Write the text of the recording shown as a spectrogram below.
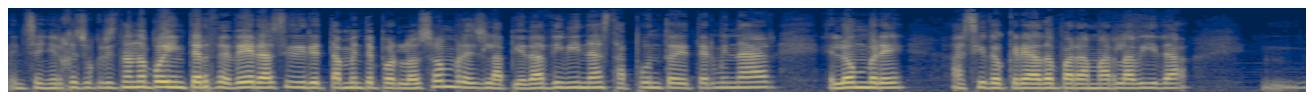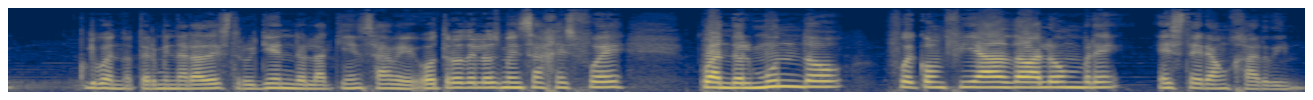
el Señor Jesucristo no puede interceder así directamente por los hombres. La piedad divina está a punto de terminar. El hombre ha sido creado para amar la vida y bueno, terminará destruyéndola, quién sabe. Otro de los mensajes fue cuando el mundo fue confiado al hombre, este era un jardín.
